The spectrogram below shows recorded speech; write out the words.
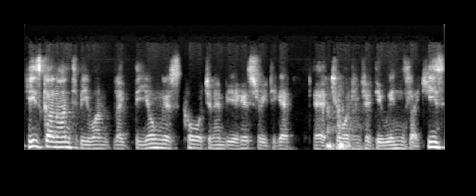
he's gone on to be one like the youngest coach in NBA history to get uh, 250 wins. Like he's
